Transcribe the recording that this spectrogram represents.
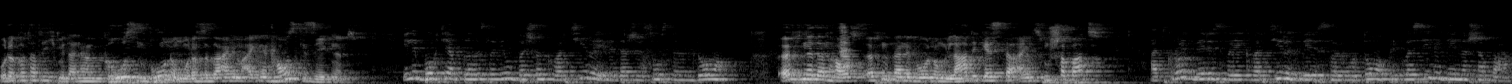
Oder Gott hat dich mit einer großen Wohnung oder sogar einem eigenen Haus gesegnet. Или Бог тебя благословил большой квартирой или даже собственным домом. Öffne dein Haus, öffne deine Wohnung, lade Gäste ein zum Schabbat. Открой двери своей квартиры, двери своего дома, пригласи людей на шаббат.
